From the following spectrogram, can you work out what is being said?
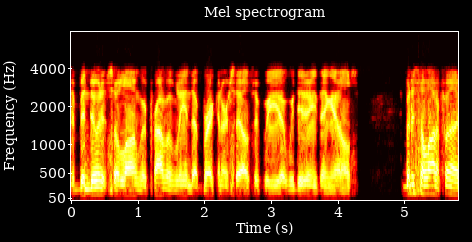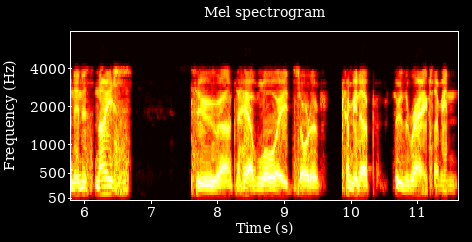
Have been doing it so long, we'd probably end up breaking ourselves if we uh, we did anything else. But it's a lot of fun, and it's nice to uh, to have Lloyd sort of coming up through the ranks. I mean,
